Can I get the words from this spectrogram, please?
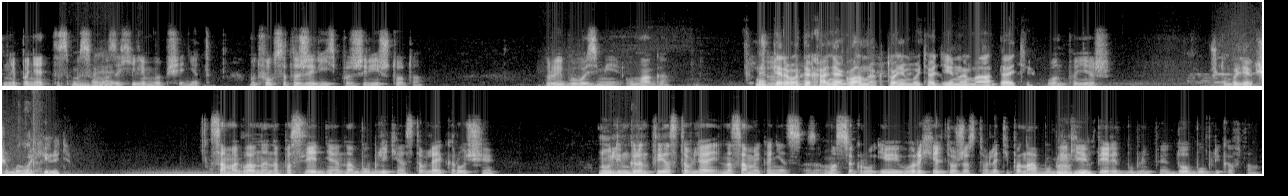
Мне понять-то смысл, мы Блядь. захилим вообще, нет? Вот, Фокс, отожрись, пожри что-то. Рыбу возьми у мага. На Чё? первое дыхание главное кто-нибудь один има отдайте, Вон, поешь. чтобы легче было хилить. Самое главное, на последнее, на бублике оставляй, короче... Ну, Лингрен ты оставляй на самый конец массакру. И Варахель тоже оставляй. Типа на бублике, Мгм. перед бубликами, до бубликов там.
